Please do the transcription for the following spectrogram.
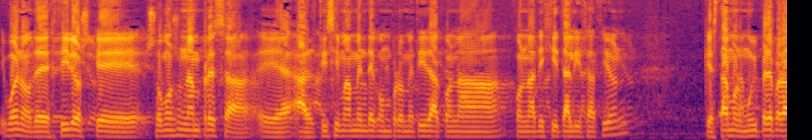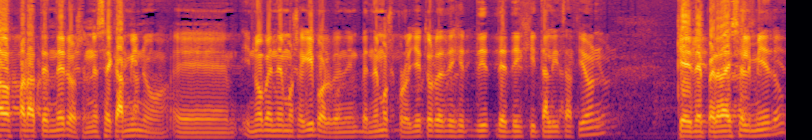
Y bueno, de deciros que somos una empresa eh, altísimamente comprometida con la, con la digitalización, que estamos muy preparados para atenderos en ese camino eh, y no vendemos equipos, vendemos proyectos de, digitalización, que le perdáis el miedo,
